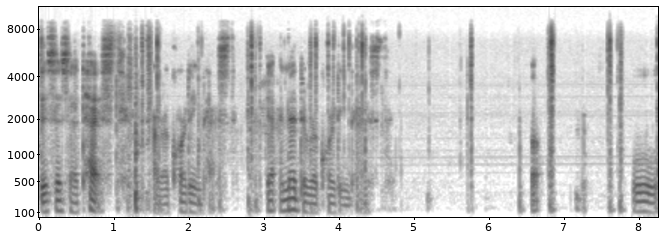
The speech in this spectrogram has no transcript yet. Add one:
this is a test, a recording test. Yeah, another recording test. Oh, ooh.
